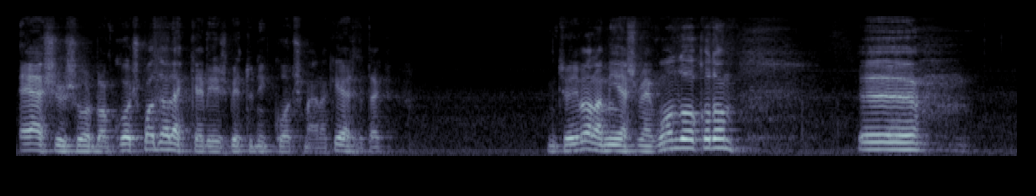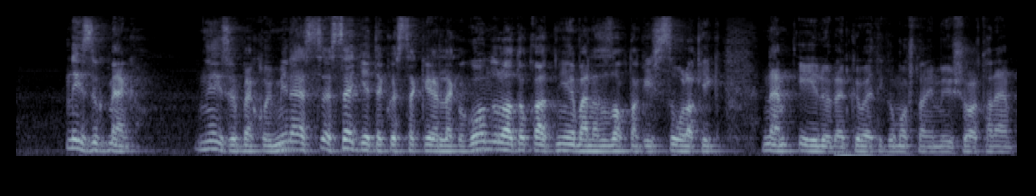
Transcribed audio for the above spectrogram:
elsősorban kocsma, de a legkevésbé tűnik kocsmának, értetek? Úgyhogy valami ilyesmilyen gondolkodom. Ö, nézzük meg. Nézzük meg, hogy mi lesz. Szedjétek össze kérlek a gondolatokat. Nyilván ez azoknak is szól, akik nem élőben követik a mostani műsort, hanem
